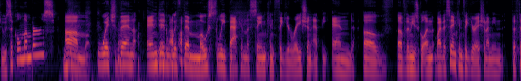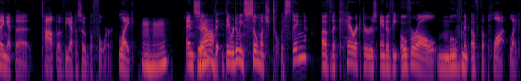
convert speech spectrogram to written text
musical numbers um which then ended with them mostly back in the same configuration at the end of of the musical and by the same configuration i mean the thing at the top of the episode before like Mhm. and so Yeah. th- they were doing so much twisting of the characters and of the overall movement of the plot, like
